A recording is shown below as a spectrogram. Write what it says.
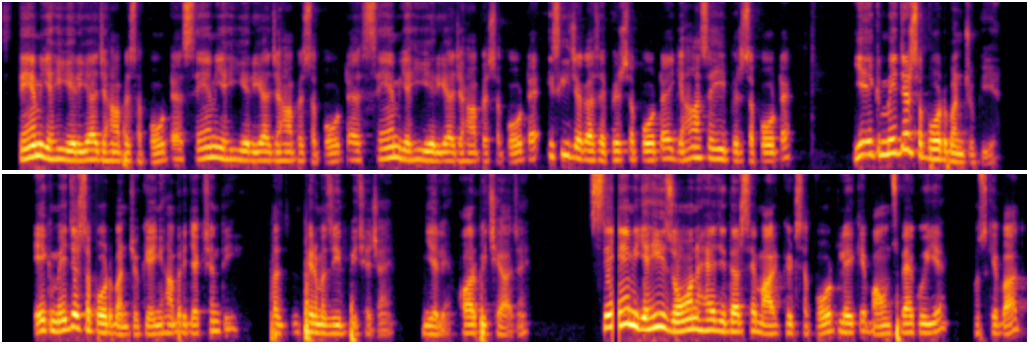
सेम यही एरिया जहाँ पे सपोर्ट है। सेम यही एरिया जहाँ पे सपोर्ट है। सेम यही एरिया जहाँ पे सपोर्ट है। इसी जगह से फिर सपोर्ट है। यहाँ से ही फिर सपोर्ट है। ये एक मेजर सपोर्ट बन चुकी है। एक मेजर सपोर्ट बन चुकी है। यहाँ पर रिजेक्शन थी। फिर मजीद पीछे जाएँ। ये लें। और पीछे आ जाएँ। सेम यही जोन है जिधर से मार्केट सपोर्ट लेके बाउंस बैक हुई है। उसके बाद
